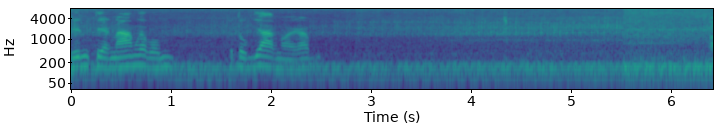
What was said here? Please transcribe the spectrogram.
ดินเปียกน้ำครับผมกระตุกยากหน่อยครับ ไป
